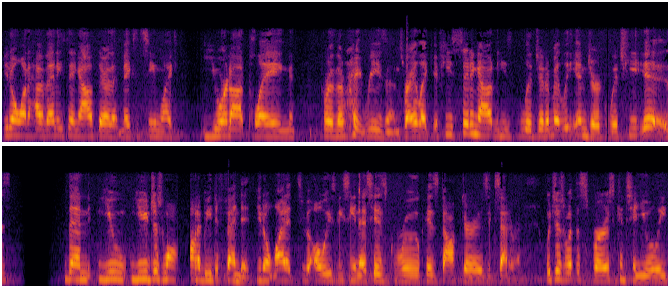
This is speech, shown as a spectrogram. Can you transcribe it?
You don't want to have anything out there that makes it seem like you're not playing for the right reasons, right? Like if he's sitting out and he's legitimately injured, which he is, then you you just want to be defended. You don't want it to always be seen as his group, his doctors, etc. Which is what the Spurs continually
